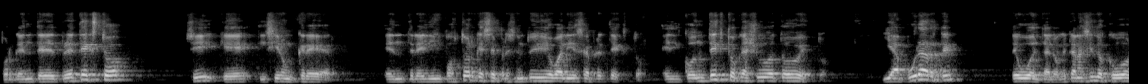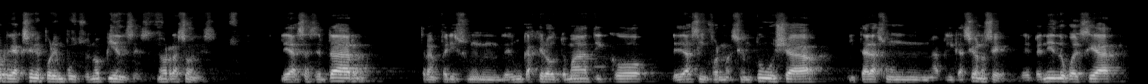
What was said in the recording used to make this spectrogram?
Porque entre el pretexto ¿sí? que te hicieron creer, entre el impostor que se presentó y dio validez ese pretexto, el contexto que ayudó a todo esto, y apurarte, de vuelta, lo que están haciendo es que vos reacciones por impulso, no pienses, no razones. Le das a aceptar, transferís de un cajero automático, le das información tuya, instalas una aplicación, no sé, dependiendo cuál sea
